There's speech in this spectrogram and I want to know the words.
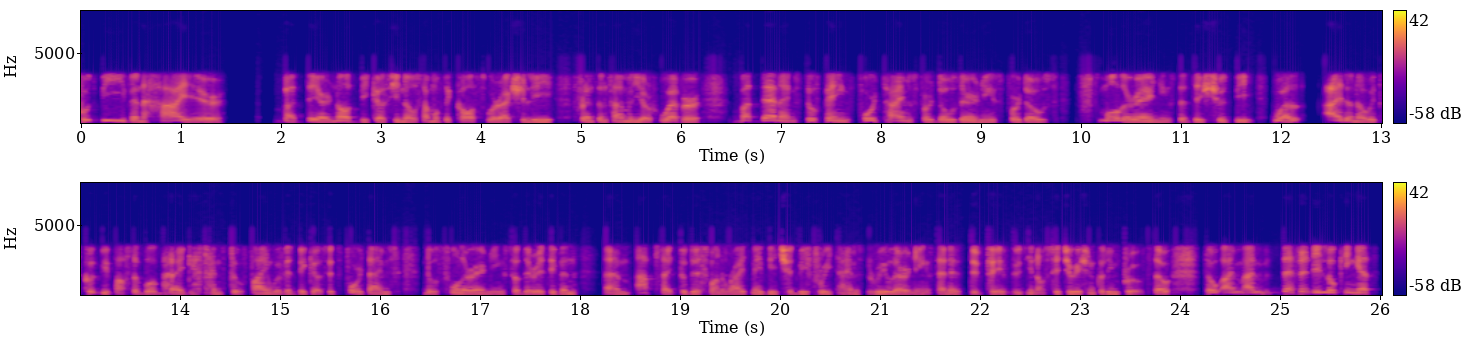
could be even higher, but they are not because you know some of the costs were actually friends and family or whoever. But then I'm still paying four times for those earnings for those smaller earnings that they should be. Well, I don't know. It could be possible, but I guess I'm still fine with it because it's four times those smaller earnings. So there is even um, upside to this one, right? Maybe it should be three times the real earnings, and it, you know, situation could improve. So, so I'm I'm definitely looking at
